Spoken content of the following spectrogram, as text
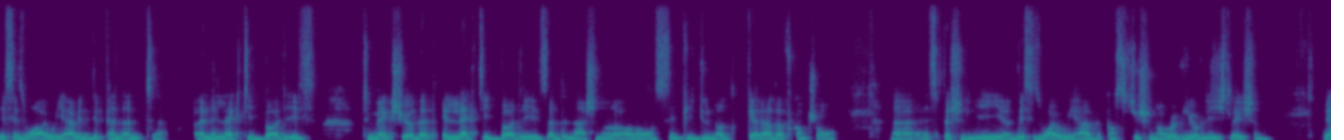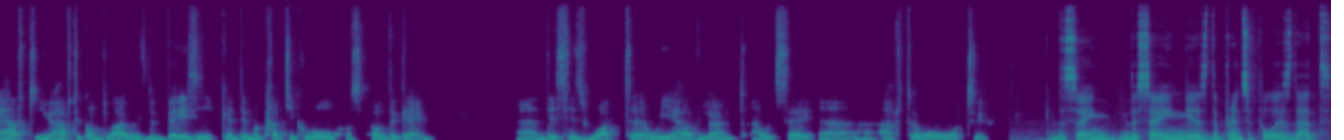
This is why we have independent, uh, unelected bodies to make sure that elected bodies at the national level simply do not get out of control. Uh, especially, uh, this is why we have a constitutional review of legislation. They have to, you have to comply with the basic uh, democratic rules of the game. And this is what uh, we have learned, I would say, uh, after World War II. The saying, the saying is, the principle is that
